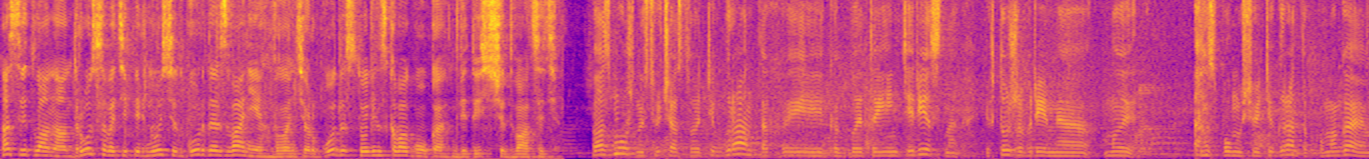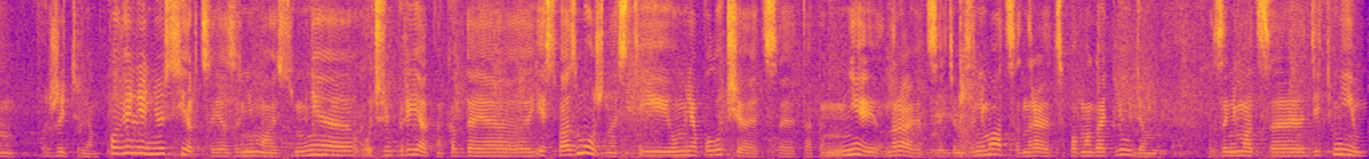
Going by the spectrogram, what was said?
А Светлана Андросова теперь носит гордое звание «Волонтер года Столинского ГОКа-2020». Возможность участвовать и в грантах, и как бы это и интересно, и в то же время мы с помощью этих грантов помогаем жителям. По велению сердца я занимаюсь. Мне очень приятно, когда я, есть возможность, и у меня получается это. Мне нравится этим заниматься, нравится помогать людям, заниматься детьми.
